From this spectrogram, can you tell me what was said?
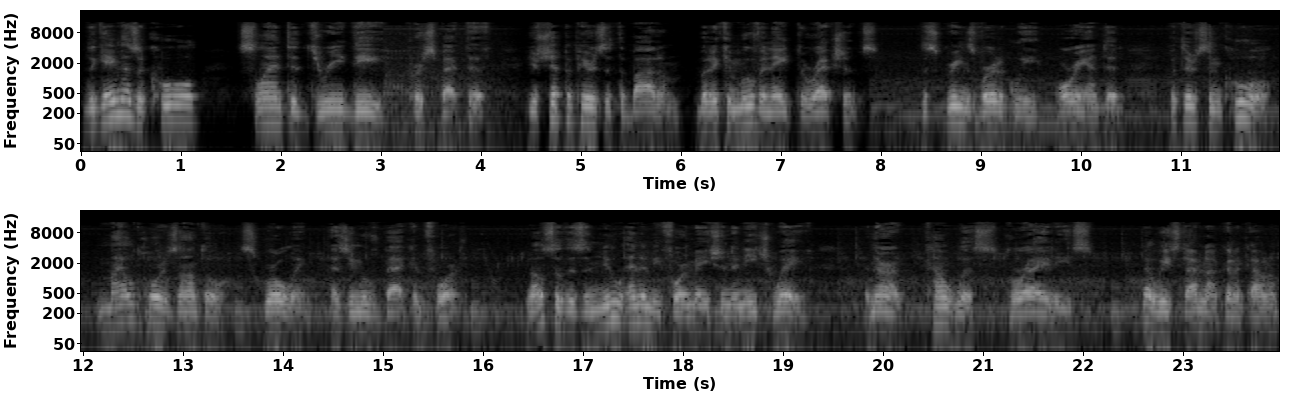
The game has a cool slanted 3D perspective. Your ship appears at the bottom, but it can move in eight directions. The screen's vertically oriented, but there's some cool, mild horizontal scrolling as you move back and forth. And also there's a new enemy formation in each wave, and there are countless varieties. At least I'm not going to count them,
